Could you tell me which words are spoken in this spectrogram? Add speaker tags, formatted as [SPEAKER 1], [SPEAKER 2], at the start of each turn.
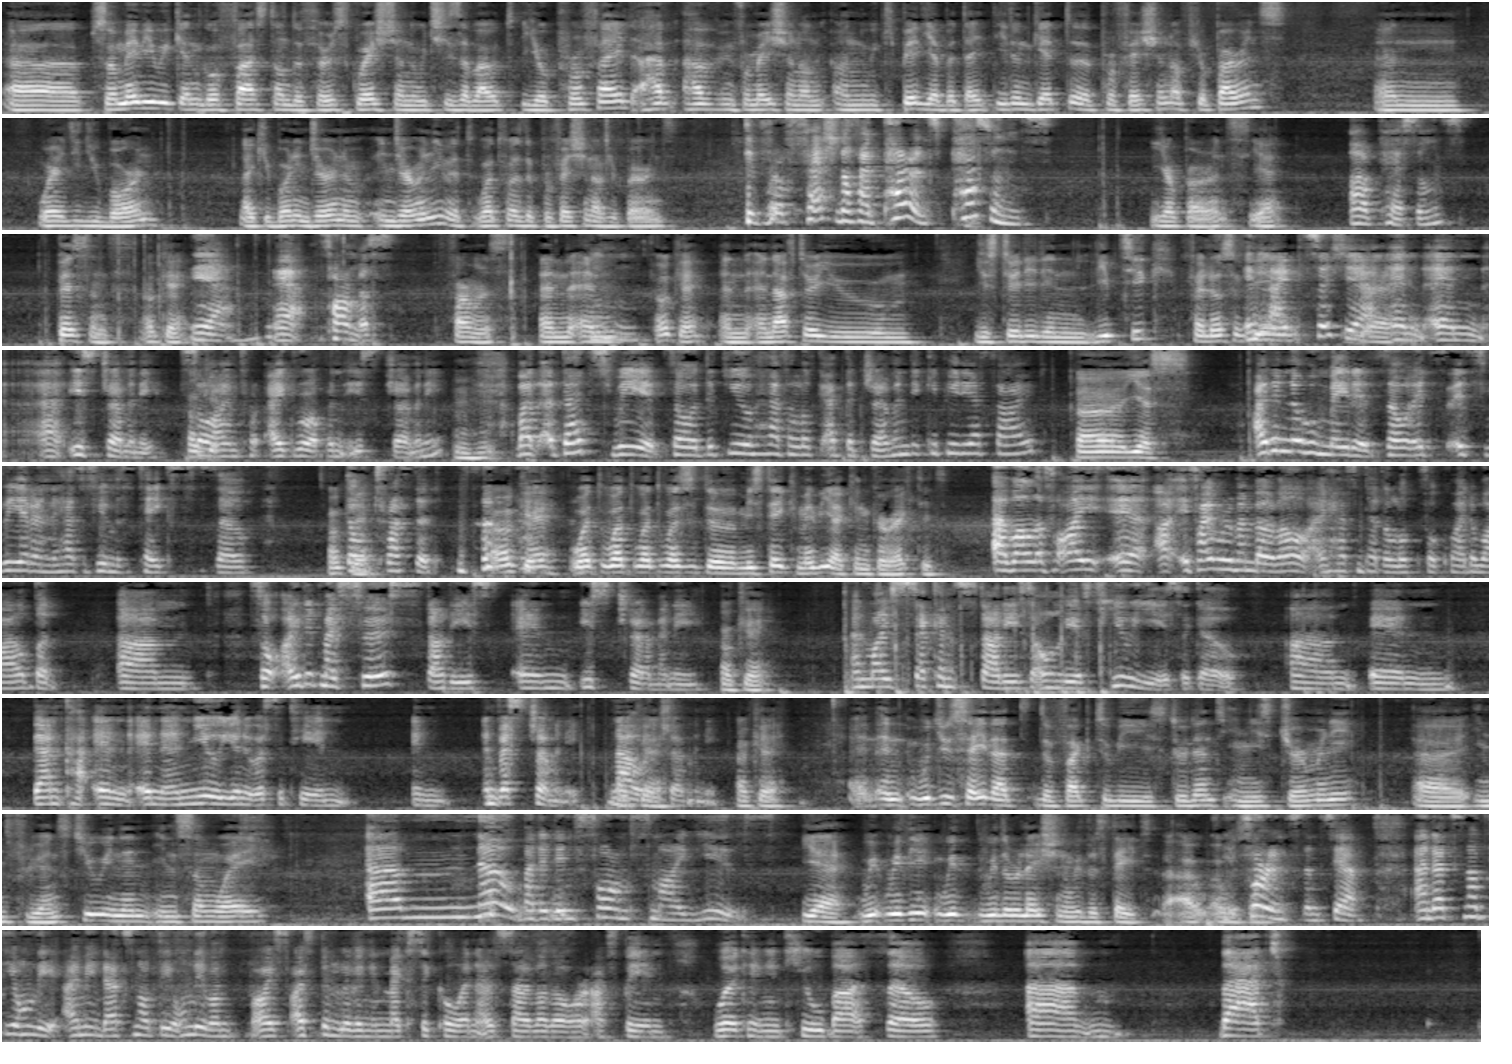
[SPEAKER 1] Uh, so maybe we can go fast on the first question, which is about your profile. I have have information on on Wikipedia, but I didn't get the profession of your parents, and where did you born? Like you born in Germany, in Germany, but what was the profession of your parents?
[SPEAKER 2] The profession of my parents, peasants.
[SPEAKER 1] Your parents, yeah.
[SPEAKER 2] Are peasants.
[SPEAKER 1] Peasants, okay.
[SPEAKER 2] Yeah, yeah, farmers.
[SPEAKER 1] Farmers, and and
[SPEAKER 2] Mm-hmm.
[SPEAKER 1] okay, and and after you um, you studied in Leipzig philosophy
[SPEAKER 2] In Leipzig, yeah, and in uh, East Germany. So
[SPEAKER 1] Okay.
[SPEAKER 2] I'm fr- I grew up in East Germany.
[SPEAKER 1] Mhm.
[SPEAKER 2] But uh, that's weird. So did you have a look at the German Wikipedia site?
[SPEAKER 1] Uh, yes.
[SPEAKER 2] I didn't know who made it, so it's it's weird and it has a few mistakes. So
[SPEAKER 1] Okay.
[SPEAKER 2] don't trust it.
[SPEAKER 1] okay. What what what was the mistake? Maybe I can correct it.
[SPEAKER 2] Uh, well, if I uh, if I remember well, I haven't had a look for quite a while, but um, so I did my first studies in East Germany,
[SPEAKER 1] Okay.
[SPEAKER 2] and my second studies only a few years ago um, in Bernka in in a new university in in in West Germany now in Germany.
[SPEAKER 1] Okay. And and would you say that the fact to be student in East Germany uh, influenced you in in, in some way?
[SPEAKER 2] Um, no, but it informs my views.
[SPEAKER 1] Yeah, with with the, with with the relation with the state. I, I.
[SPEAKER 2] For instance, yeah, and that's not the only. I mean, that's not the only one. I've I've been living in Mexico and El Salvador. I've been working in Cuba, so um, that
